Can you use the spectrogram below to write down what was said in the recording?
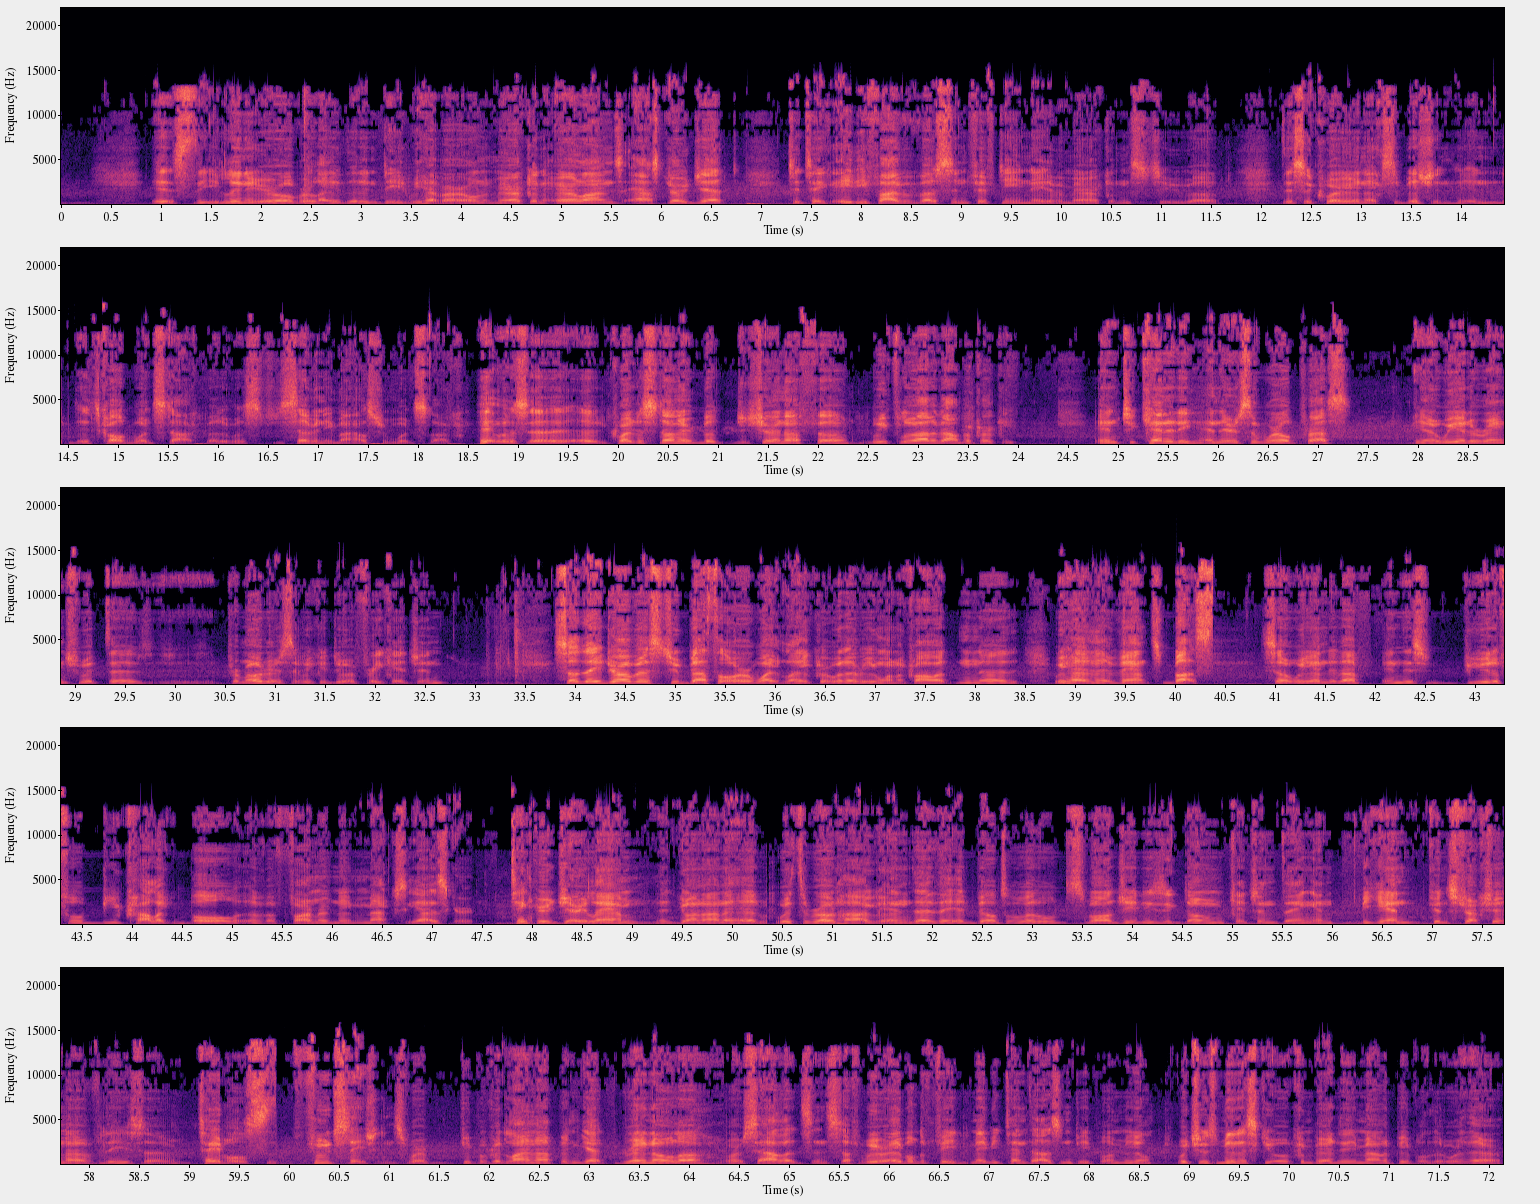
is the linear overlay that indeed we have our own American Airlines Astrojet to take 85 of us and 15 Native Americans to uh, this Aquarian exhibition. And it's called Woodstock, but it was 70 miles from Woodstock. It was uh, uh, quite a stunner, but sure enough, uh, we flew out of Albuquerque into Kennedy, and there's the World Press. You know, we had arranged with the promoters that we could do a free kitchen so they drove us to Bethel or White Lake or whatever you want to call it, and uh, we had an advance bus. So we ended up in this beautiful bucolic bowl of a farmer named Max Yasgur. Tinker, Jerry Lamb, had gone on ahead with the Roadhog, and uh, they had built a little small Geodesic dome kitchen thing and began construction of these uh, tables, food stations where people could line up and get granola or salads and stuff. We were able to feed maybe 10,000 people a meal, which was minuscule compared to the amount of people that were there.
